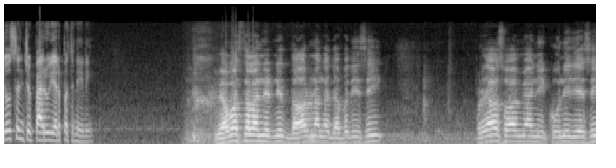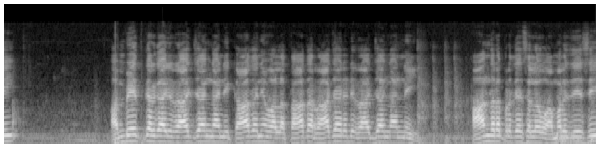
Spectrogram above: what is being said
జోసన్ చెప్పారు ఎరపతినేని వ్యవస్థలన్నింటినీ దారుణంగా దెబ్బతీసి ప్రజాస్వామ్యాన్ని కూని చేసి అంబేద్కర్ గారి రాజ్యాంగాన్ని కాదని వాళ్ళ తాత రాజారెడ్డి రాజ్యాంగాన్ని ఆంధ్రప్రదేశ్లో అమలు చేసి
